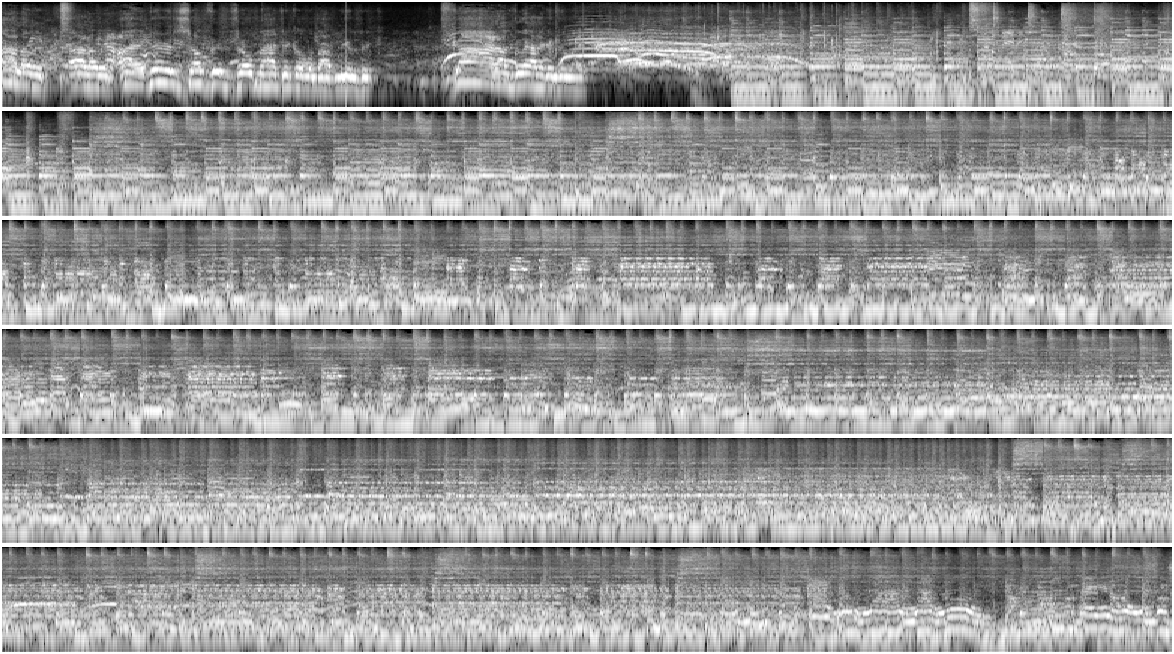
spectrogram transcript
I love it. I love it. I, there is something so magical about music. God, I'm glad I can do it.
